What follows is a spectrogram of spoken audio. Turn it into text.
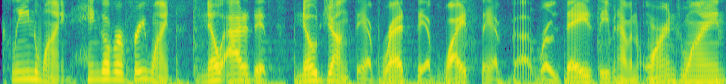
Clean wine, hangover free wine, no additives, no junk. They have reds, they have whites, they have uh, roses, they even have an orange wine.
